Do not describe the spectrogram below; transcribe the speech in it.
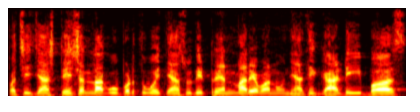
પછી જ્યાં સ્ટેશન લાગુ પડતું હોય ત્યાં સુધી ટ્રેનમાં રહેવાનું, ત્યાંથી ગાડી, બસ,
